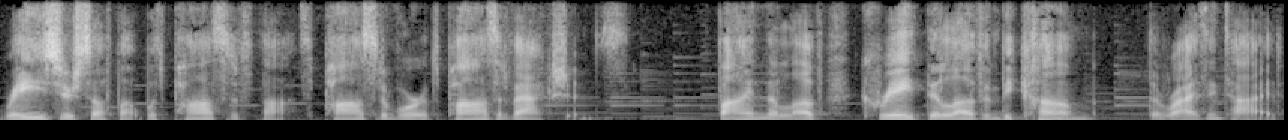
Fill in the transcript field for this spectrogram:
Raise yourself up with positive thoughts, positive words, positive actions. Find the love, create the love, and become the rising tide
